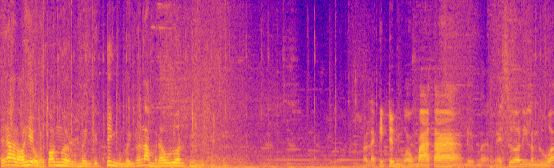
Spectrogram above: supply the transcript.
Thế là nó hiểu cái con người của mình Cái trình của mình nó nằm ở đâu luôn. Gọi là cái trình của ông bà ta Được mà ngày xưa đi làm lúa.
